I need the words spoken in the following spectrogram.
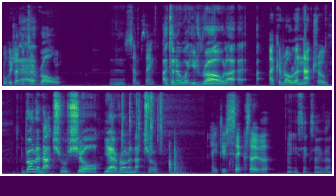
or would you like me Uh, to roll something? I don't know what you'd roll. I, I, I can roll a natural. roll a natural, sure. Yeah, roll a natural. Eighty-six over. 86 over.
